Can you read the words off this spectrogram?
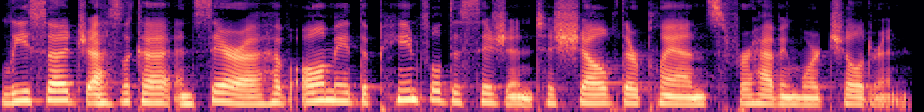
Lisa, Jessica, and Sarah have all made the painful decision to shelve their plans for having more children.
